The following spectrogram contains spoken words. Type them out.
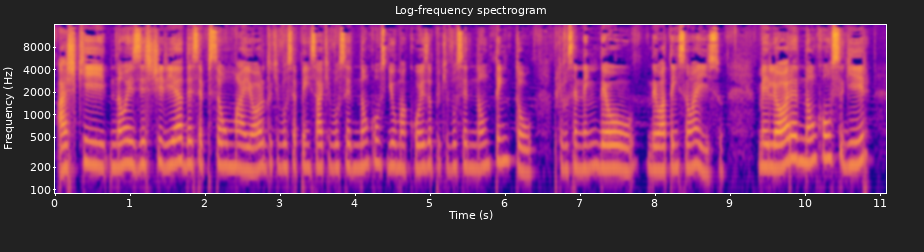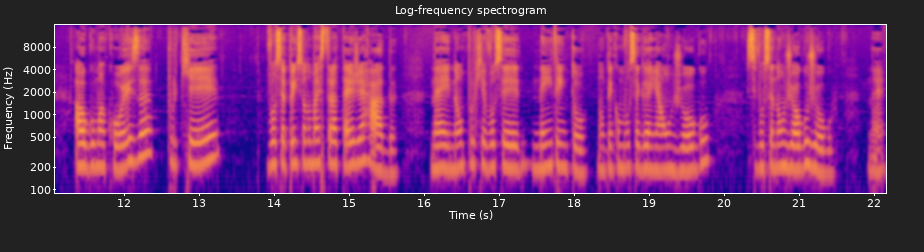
acho que não existiria decepção maior do que você pensar que você não conseguiu uma coisa porque você não tentou, porque você nem deu, deu atenção a isso. Melhor é não conseguir alguma coisa porque você pensou numa estratégia errada. né? E não porque você nem tentou. Não tem como você ganhar um jogo se você não joga o jogo, né?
